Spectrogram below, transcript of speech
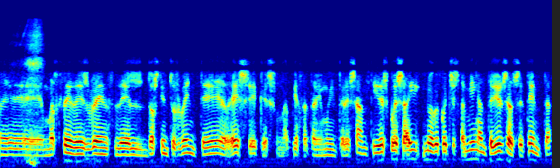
eh, Mercedes-Benz del 220S, que es una pieza también muy interesante, y después hay nueve coches también anteriores al 70,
